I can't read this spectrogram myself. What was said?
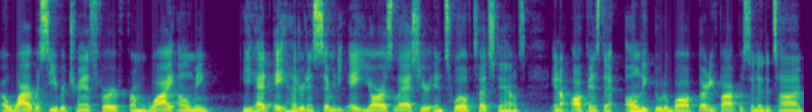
a wide receiver transfer from Wyoming. He had 878 yards last year and 12 touchdowns in an offense that only threw the ball 35% of the time.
